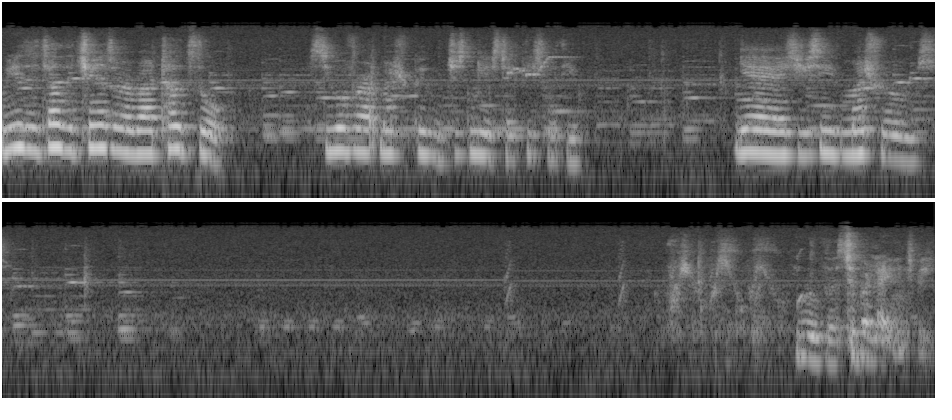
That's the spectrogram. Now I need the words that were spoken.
We need to tell the Chancellor about Toadstool. See you over at Mushroom Kingdom. Just need to take these with you. Yes, you see mushrooms. You move at super lightning speed.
